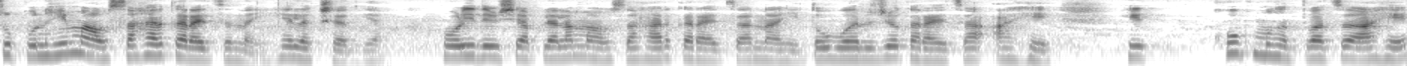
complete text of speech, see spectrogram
चुकूनही मांसाहार करायचं नाही. हे लक्षात घ्या. होळी दिवशी आपल्याला मांसाहार करायचा नाही. तो वर्ज्य करायचा आहे. हे खूप महत्त्वाचं आहे.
